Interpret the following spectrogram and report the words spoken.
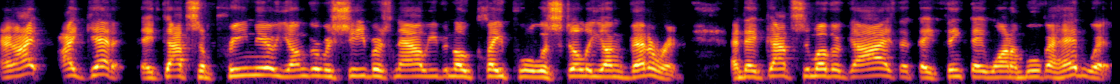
and I, I get it, they've got some premier younger receivers now, even though Claypool is still a young veteran, and they've got some other guys that they think they want to move ahead with,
